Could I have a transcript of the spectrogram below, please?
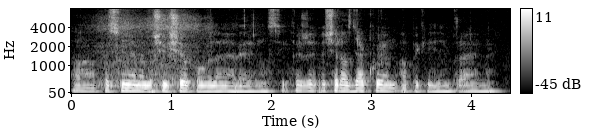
a posunieme do širšieho povedania verejnosti. Takže ešte raz ďakujem a pekný deň prajeme.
